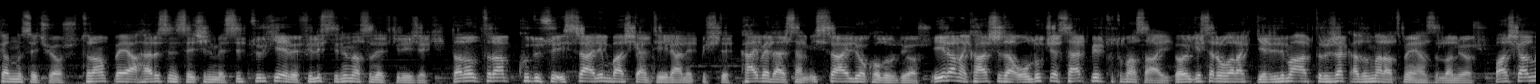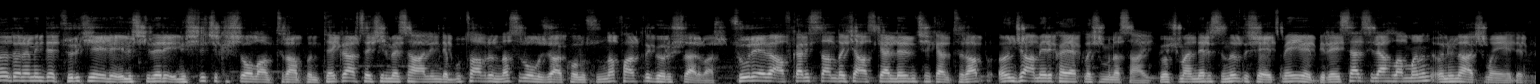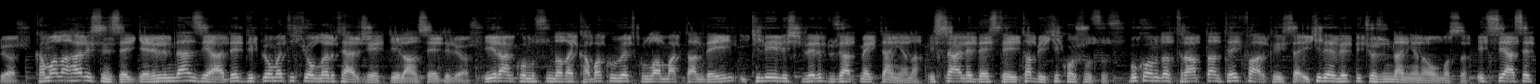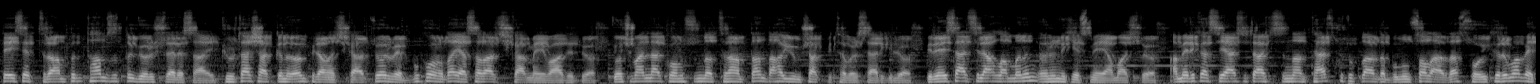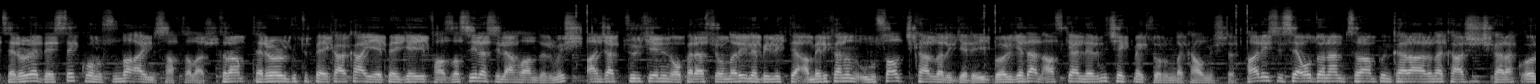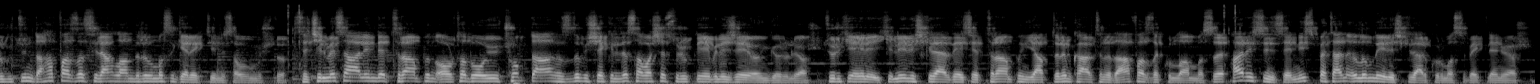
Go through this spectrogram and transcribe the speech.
Başkanını seçiyor. Trump veya Harris'in seçilmesi Türkiye ve Filistin'i nasıl etkileyecek? Donald Trump Kudüs'ü İsrail'in başkenti ilan etmişti. Kaybedersem İsrail yok olur diyor. İran'a karşı da oldukça sert bir tutuma sahip. Bölgesel olarak gerilimi arttıracak adımlar atmaya hazırlanıyor. Başkanlığı döneminde Türkiye ile ilişkileri inişli çıkışlı olan Trump'ın tekrar seçilmesi halinde bu tavrın nasıl olacağı konusunda farklı görüşler var. Suriye ve Afganistan'daki askerlerini çeken Trump önce Amerika yaklaşımına sahip. Göçmenleri sınır dışı etmeyi ve bireysel silahlanmanın önünü açmayı hedefliyor. Kamala Harris'in ise gerilimden ziyade diplomatik yolları tercih ettiği lanse ediliyor. İran konusunda da kaba kuvvet kullanmaktan değil, ikili ilişkileri düzeltmekten yana. İsrail'e desteği tabii ki koşulsuz. Bu konuda Trump'tan tek farkı ise iki devletli çözümden yana olması. İç siyasette ise Trump'ın tam zıttı görüşlere sahip. Kürtaj hakkını ön plana çıkartıyor ve bu konuda yasalar çıkarmayı vaat ediyor. Göçmenler konusunda Trump'tan daha yumuşak bir tavır sergiliyor. Bireysel silahlanmanın önünü kesmeyi amaçlıyor. Amerika siyaseti açısından ters kutuplarda bulunsalar da soykırıma ve teröre destek konusunda aynı saftalar. Trump terör örgütü PKK-YPG'yi fazlasıyla silahlandırmış ancak Türkiye'nin operasyonlarıyla birlikte Amerika'nın ulusal çıkarları gereği bölgeden askerlerini çekmek zorunda kalmıştı. Harris ise o dönem Trump'ın kararına karşı çıkarak örgütün daha fazla silahlandırılması gerektiğini savunmuştu. Seçilmesi halinde Trump'ın Orta Doğu'yu çok daha hızlı bir şekilde savaşa sürükleyebileceği öngörülüyor. Türkiye ile ikili ilişkilerde ise Trump'ın yaptırım kartını daha fazla kullanması, Harris'in ise nispeten ılımlı ilişkiler kurması bekleniyor.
